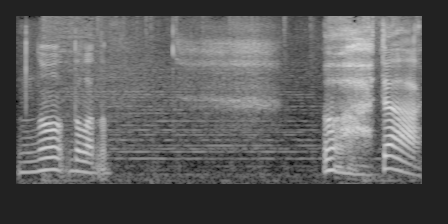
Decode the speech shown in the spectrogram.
Но, да ладно. Так.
